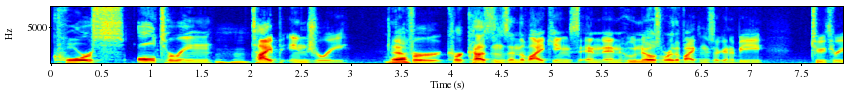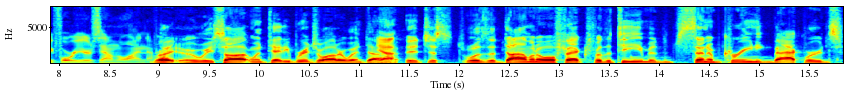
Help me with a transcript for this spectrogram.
course altering type injury yeah. for Kirk Cousins and the Vikings, and, and who knows where the Vikings are going to be two, three, four years down the line now. Right. Uh, We saw it when Teddy Bridgewater went down. Yeah. It just was a domino effect for the team and sent them careening backwards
